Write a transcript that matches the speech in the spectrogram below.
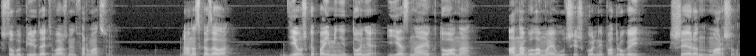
чтобы передать важную информацию. Она сказала, «Девушка по имени Тоня, я знаю, кто она. Она была моей лучшей школьной подругой, Шерон Маршалл».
